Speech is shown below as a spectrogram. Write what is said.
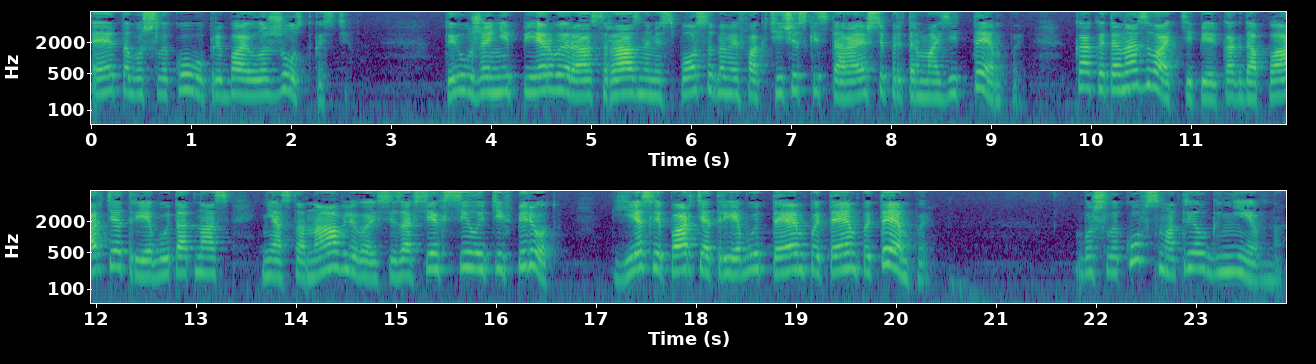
Это Башлыкову прибавило жесткости. Ты уже не первый раз разными способами фактически стараешься притормозить темпы. Как это назвать теперь, когда партия требует от нас, не останавливаясь, изо всех сил идти вперед? Если партия требует темпы, темпы, темпы. Башлыков смотрел гневно.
